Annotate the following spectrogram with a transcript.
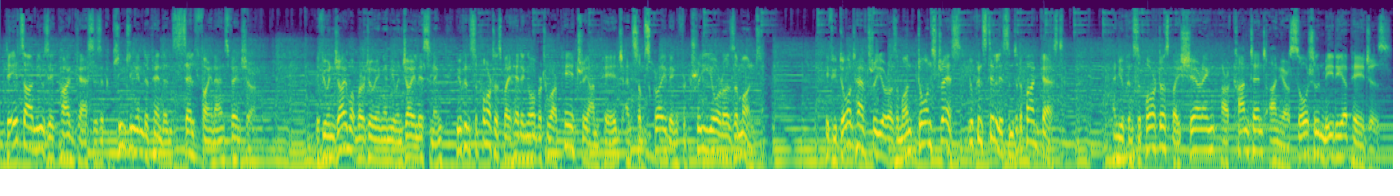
The It's All Music podcast is a completely independent, self financed venture. If you enjoy what we're doing and you enjoy listening, you can support us by heading over to our Patreon page and subscribing for 3 euros a month. If you don't have 3 euros a month, don't stress, you can still listen to the podcast. And you can support us by sharing our content on your social media pages.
